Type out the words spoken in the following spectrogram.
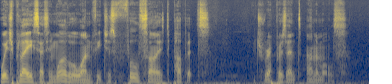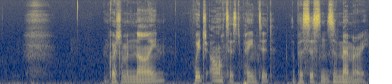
Which play set in World War One features full-sized puppets which represent animals? And question number nine. Which artist painted The Persistence of Memory?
